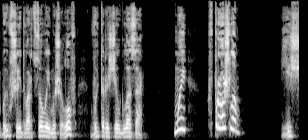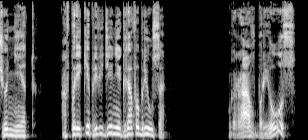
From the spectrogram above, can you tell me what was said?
Бывший дворцовый мышелов вытаращил глаза. «Мы в прошлом?» «Еще нет. А в парике привидение графа Брюса». «Граф Брюс?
